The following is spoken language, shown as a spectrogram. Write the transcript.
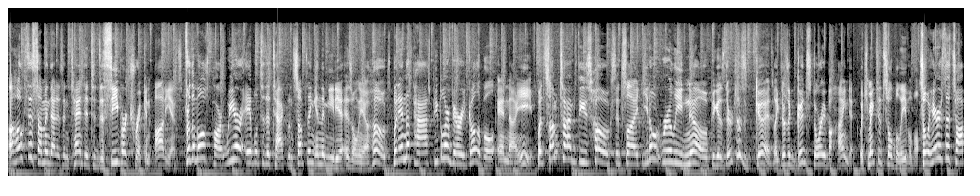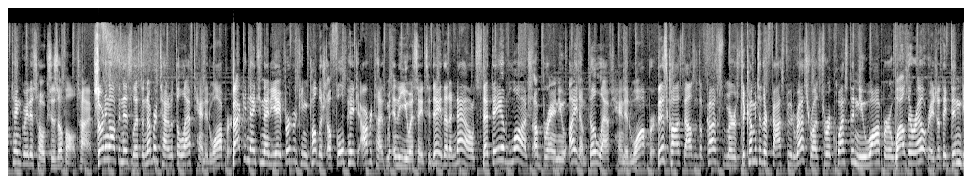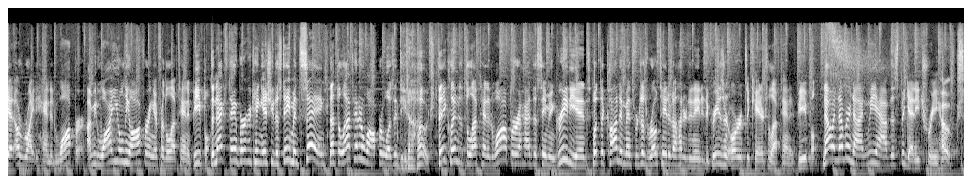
A hoax is something that is intended to deceive or trick an audience. For the most part, we are able to detect when something in the media is only a hoax, but in the past, people are very gullible and naive. But sometimes these hoax, it's like you don't really know because they're just good. Like there's a good story behind it, which makes it so believable. So here's the top 10 greatest hoaxes of all time. Starting off in this list at number 10 with the left-handed Whopper. Back in 1998, Burger King published a full-page advertisement in the USA Today that announced that they have launched a brand new item, the left-handed Whopper. This caused thousands of customers to come into their fast food restaurants to request the new Whopper while they were outraged that they didn't get a right-handed Whopper. I mean, why are you only offering it for the left-handed people? The next day, Burger King issued a statement saying that the left-handed Whopper was indeed a hoax. They claimed that the left-handed Whopper had the same ingredients, but the condiments were just rotated 180 degrees in order to cater to left-handed people. Now at number 9, we have the spaghetti tree hoax.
